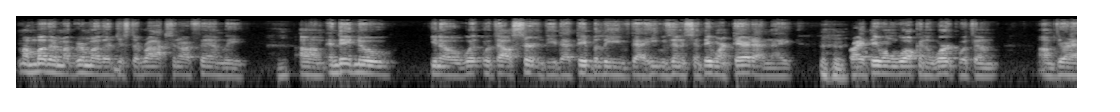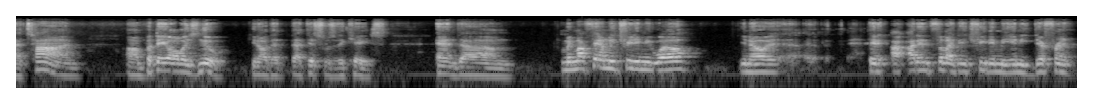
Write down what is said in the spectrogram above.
my mother and my grandmother just the rocks in our family, um, and they knew, you know, w- without certainty that they believed that he was innocent. They weren't there that night, mm-hmm. right? They weren't walking to work with him um, during that time, um, but they always knew, you know, that that this was the case. And um, I mean, my family treated me well. You know, it, it, I, I didn't feel like they treated me any different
